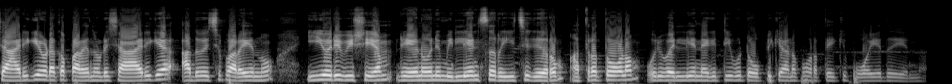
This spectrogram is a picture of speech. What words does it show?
ശാരികയോടൊക്കെ പറയുന്നുണ്ട് ശാരിക അത് വെച്ച് പറയുന്നു ഈ ഒരു വിഷയം രേണുവിന് മില്യൺസ് റീച്ച് കയറും അത്രത്തോളം ഒരു വലിയ നെഗറ്റീവ് ടോപ്പിക്കാണ് പുറത്തേക്ക് പോയത് എന്ന്.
